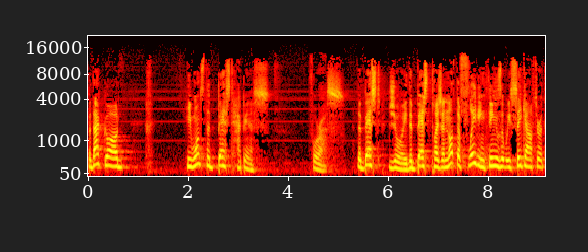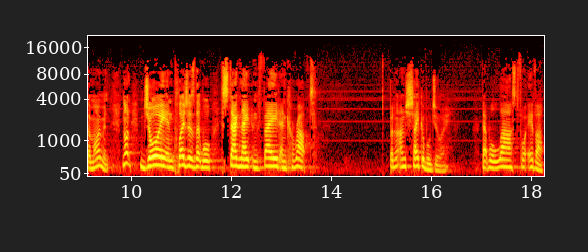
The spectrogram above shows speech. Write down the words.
But that God, He wants the best happiness for us the best joy, the best pleasure, not the fleeting things that we seek after at the moment, not joy and pleasures that will stagnate and fade and corrupt, but an unshakable joy that will last forever,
